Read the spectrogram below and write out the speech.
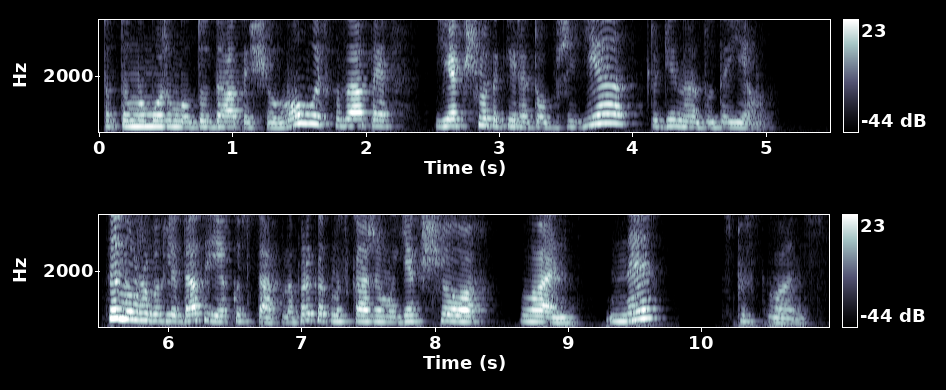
Тобто ми можемо додати ще умову і сказати, якщо такий рядок вже є, тоді не додаємо. Це може виглядати якось так. Наприклад, ми скажемо, якщо line не в списку lines,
